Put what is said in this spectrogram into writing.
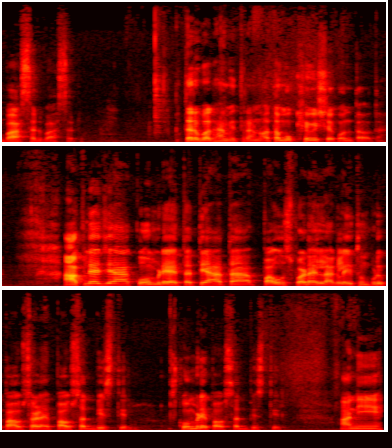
बासष्ट बासष्ट. तर बघा मित्रांनो आता मुख्य विषय कोणता होता? आपल्या ज्या कोंबड्या आहेत त्या आता पाऊस पडायला लागला इथून पुढे पावसाळ्या पावसात भिजतील. कोंबडे पावसात भिजतील. आणि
